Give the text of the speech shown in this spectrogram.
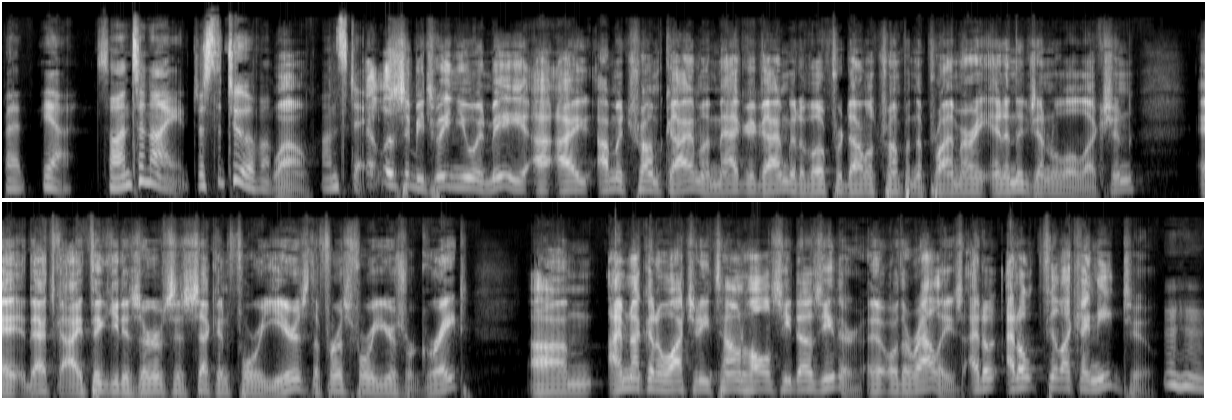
but yeah, it's on tonight. Just the two of them. Wow. On stage. Hey, Listen, between you and me, I, I, I'm a Trump guy. I'm a MAGA guy. I'm going to vote for Donald Trump in the primary and in the general election. And that's I think he deserves his second four years. The first four years were great. Um, I'm not going to watch any town halls he does either, uh, or the rallies. I don't. I don't feel like I need to. Mm-hmm.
